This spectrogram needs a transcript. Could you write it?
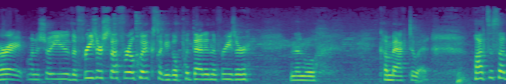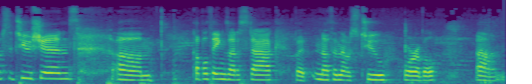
All right, I'm gonna show you the freezer stuff real quick so I can go put that in the freezer and then we'll come back to it. Lots of substitutions, um, couple things out of stock, but nothing that was too horrible. Um,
